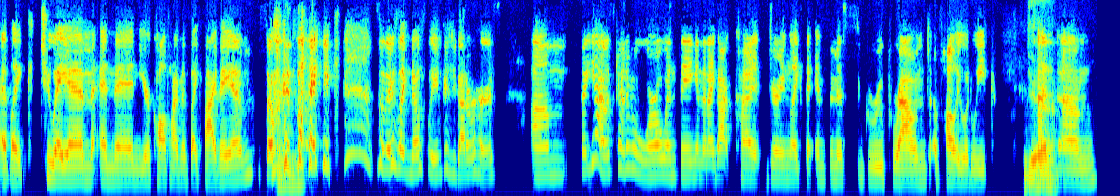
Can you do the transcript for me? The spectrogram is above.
at like 2 a.m and then your call time is like 5 a.m so mm-hmm. it's like so there's like no sleep because you got to rehearse um but yeah it was kind of a whirlwind thing. And then i got cut during like the infamous group round of hollywood week. Yeah. And um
